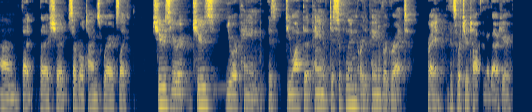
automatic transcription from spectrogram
um, that that I've shared several times, where it's like choose your choose your pain. Is do you want the pain of discipline or the pain of regret? Right, that's what you're talking about here,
